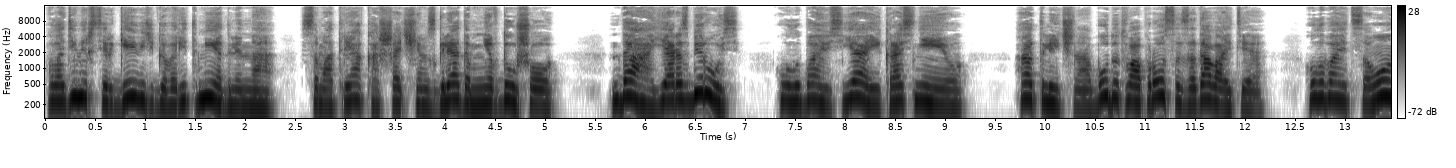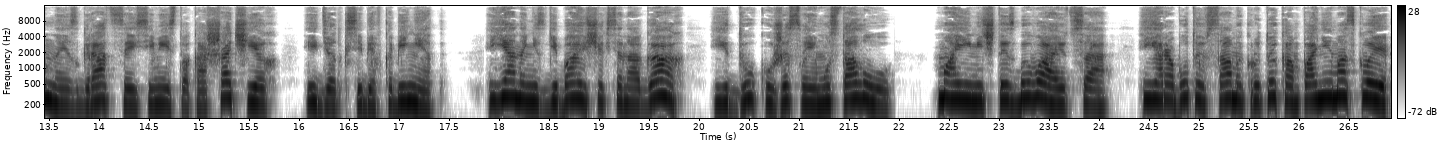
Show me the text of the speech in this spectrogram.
Владимир Сергеевич говорит медленно, смотря кошачьим взглядом мне в душу. «Да, я разберусь». Улыбаюсь я и краснею. «Отлично, будут вопросы, задавайте». Улыбается он и с грацией семейства кошачьих идет к себе в кабинет. Я на несгибающихся ногах иду к уже своему столу. Мои мечты сбываются. Я работаю в самой крутой компании Москвы,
